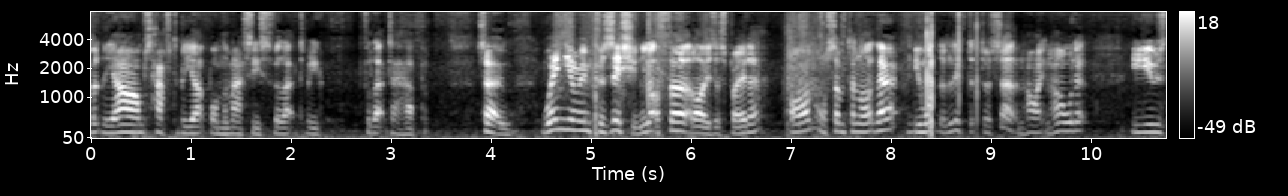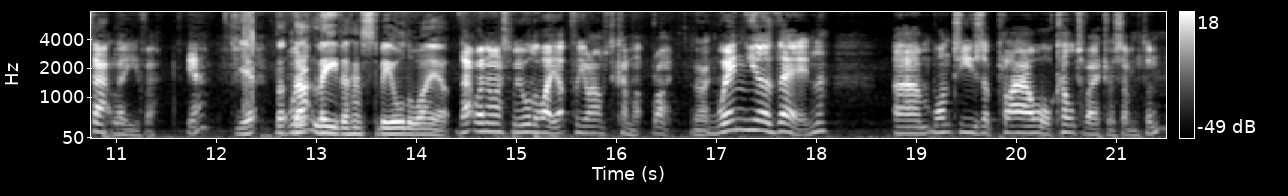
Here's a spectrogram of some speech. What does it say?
but the arms have to be up on the Masseys for that to be for that to happen. So when you're in position, you've got a fertilizer spreader on or something like that. You want to lift it to a certain height and hold it. You use that lever. Yeah. Yeah, But When- that lever has to be all the way up. That one has to be all the way up for your arms to come up. Right. Right. When you're then um, want to use a plough or cultivator or something,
